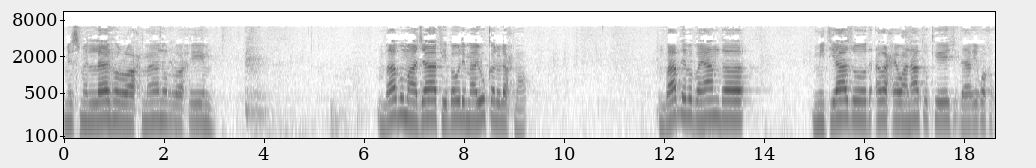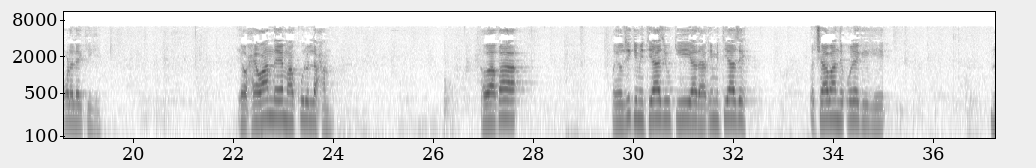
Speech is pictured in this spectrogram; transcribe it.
بسم الله الرحمن الرحيم باب ما جاء في بول ما يوكل لحمه باب دې په بیان د میتیازو د هغه حیواناتو کې چې د هغه غوخه خړل کیږي یو حیوان دی ماکول اللحم او هغه په یو ځکه امتیاز یو کی یا د هغه امتیاز په چا باندې اولګيږي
